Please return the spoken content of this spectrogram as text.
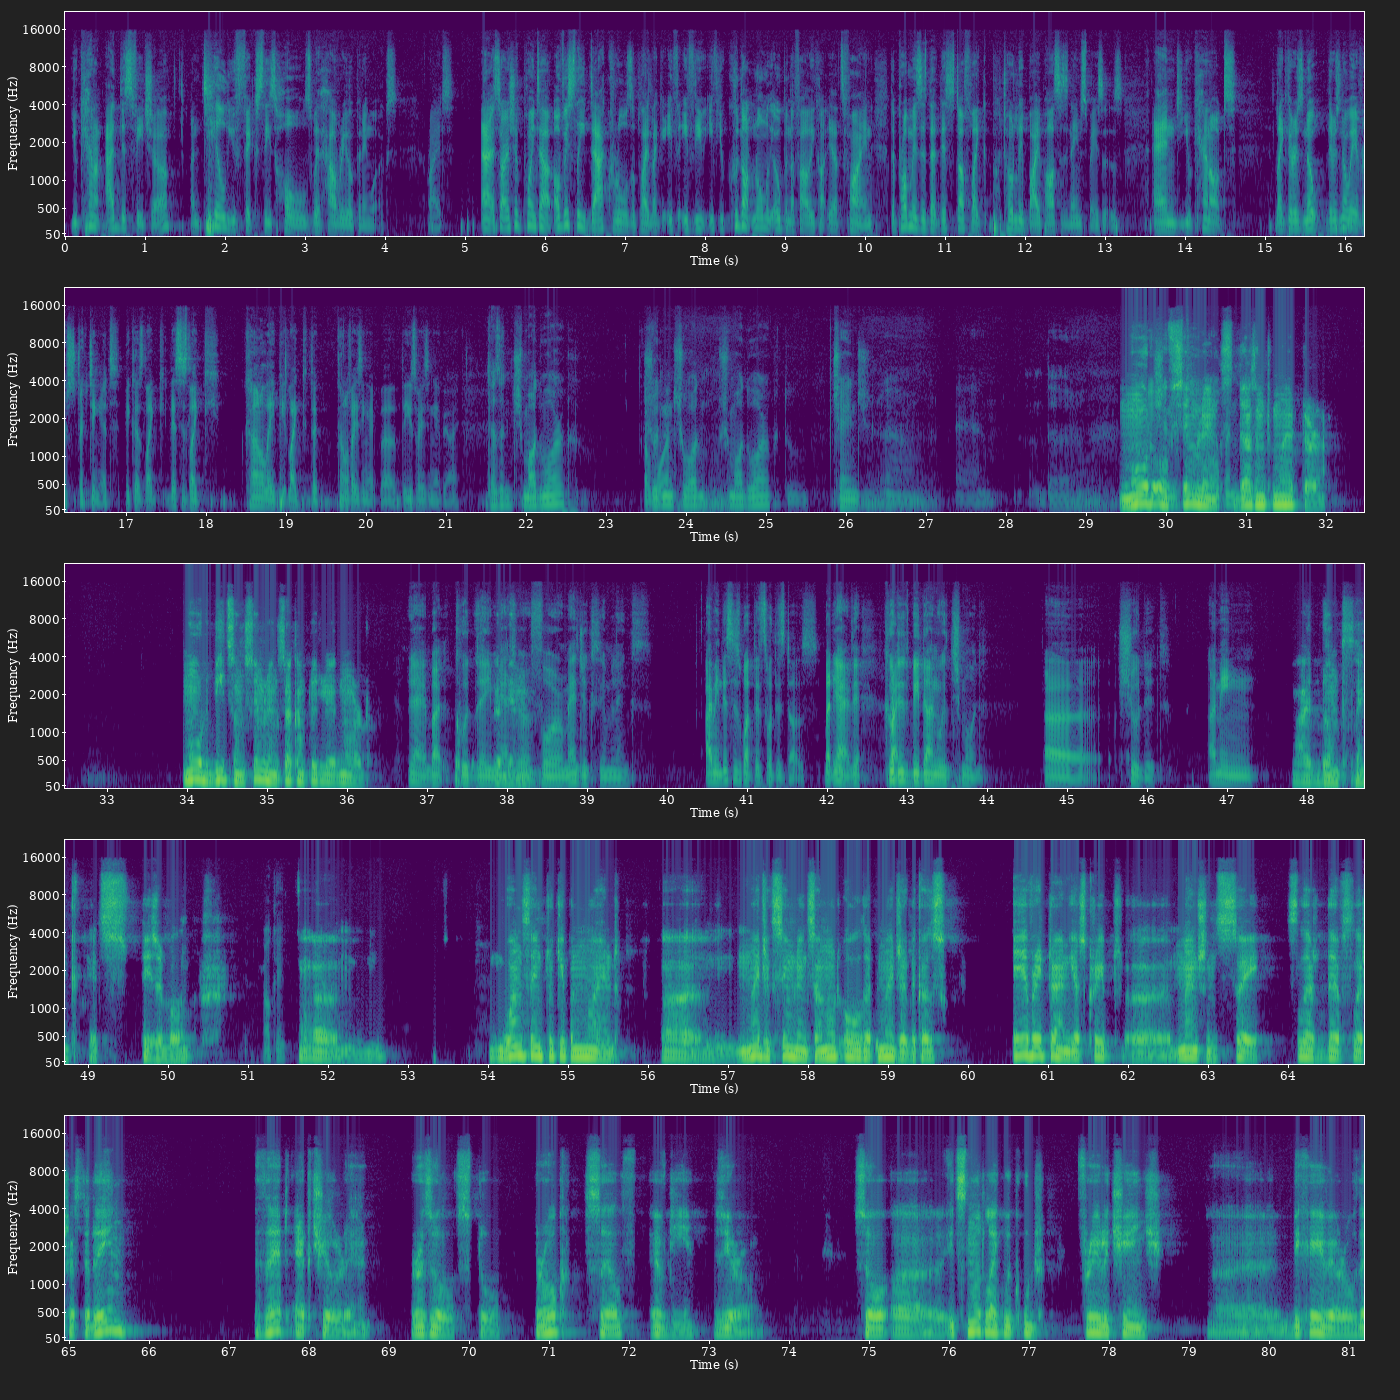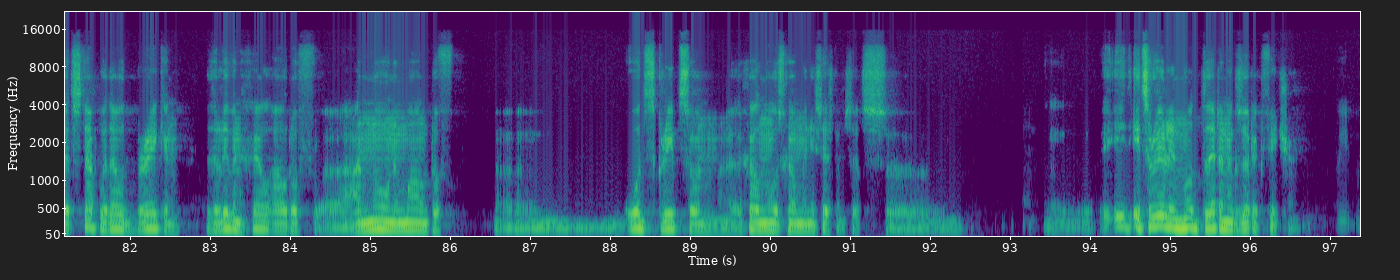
you cannot add this feature until you fix these holes with how reopening works, right? Uh, so I should point out, obviously DAC rules apply. Like if, if, you, if you could not normally open the file, you can't, yeah, that's fine. The problem is, is that this stuff like totally bypasses namespaces. And you cannot, like there is no, there is no way of restricting it because like this is like kernel API, like the kernel facing, uh, the user facing API. Doesn't chmod work? Of Shouldn't chmod, chmod work to change Mode of to symlinks doesn't matter. Mode bits on symlinks are completely ignored. Yeah, but could they Could matter them. for magic symlinks? I mean, this is what this is what this does. But Yeah, it, the- could right. it be done with chmod? uh, Should it? I mean, I don't think it's feasible. Okay. Um, one thing to keep in mind, uh, magic symlinks are not all that magic because every time your script uh, mentions, say, slash dev slash stdin, that actually resolves to proc self fd zero. So uh, it's not like we could freely change uh, behavior of that stuff without breaking the living hell out of uh, unknown amount of odd scripts on uh, hell knows how many systems. It's uh, it, it's really not that an exotic feature.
